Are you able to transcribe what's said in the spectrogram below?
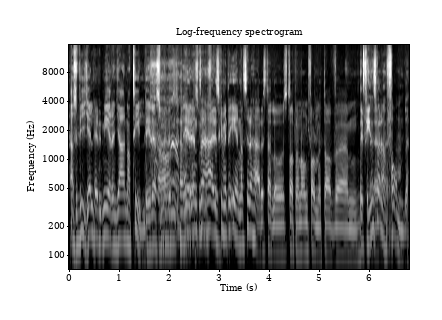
Alltså, vi hjälper mer än gärna till. Det är det som är, det, är det som inte är här, ska vi inte enas i det här istället och starta någon form av... Um, Det finns väl en fond?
